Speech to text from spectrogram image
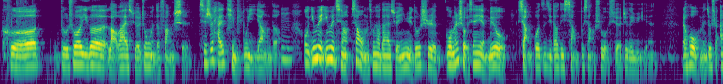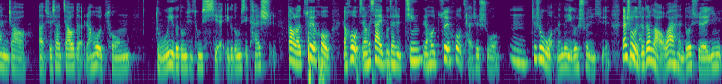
和，比如说一个老外学中文的方式，其实还挺不一样的。嗯，我因为因为像像我们从小到大学英语都是，我们首先也没有想过自己到底想不想说学这个语言，然后我们就是按照呃学校教的，然后从。读一个东西，从写一个东西开始，到了最后，然后，然后下一步再是听，然后最后才是说，嗯，这是我们的一个顺序。但是我觉得老外很多学英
